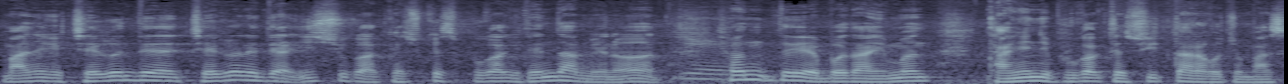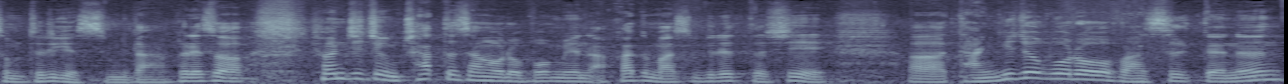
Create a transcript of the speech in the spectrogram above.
만약에 재건대 재건에 대한 이슈가 계속해서 부각이 된다면은 예. 현대 에버다임은 당연히 부각될 수 있다라고 좀 말씀드리겠습니다. 그래서 현재 지금 차트상으로 보면 아까도 말씀드렸듯이 어, 단기적으로 봤을 때는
